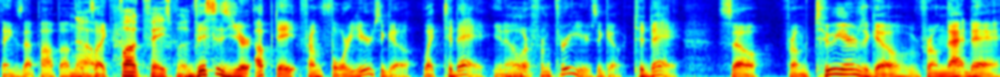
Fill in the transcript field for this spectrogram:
things that pop up. No, It's like fuck Facebook. this is your update from four years ago, like today, you know, or Mhm. from three years ago, today. So from two years ago, from that day,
